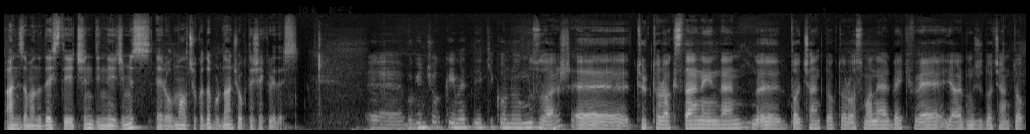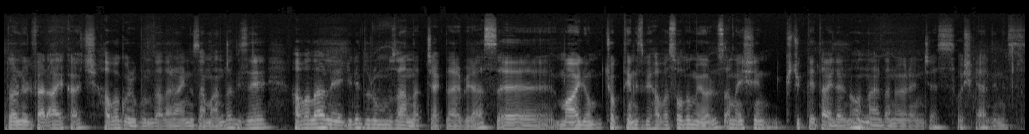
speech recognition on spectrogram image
Aynı zamanda desteği için dinleyicimiz Erol Malçok'a da buradan çok teşekkür ederiz. Ee, bugün çok kıymetli iki konuğumuz var. Ee, Türk Toraks Derneği'nden e, doçent doktor Osman Elbek ve yardımcı doçent doktor Nülfer Aykaç hava grubundalar aynı zamanda. Bize havalarla ilgili durumumuzu anlatacaklar biraz. Ee, malum çok temiz bir hava solumuyoruz ama işin küçük detaylarını onlardan öğreneceğiz. Hoş geldiniz.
